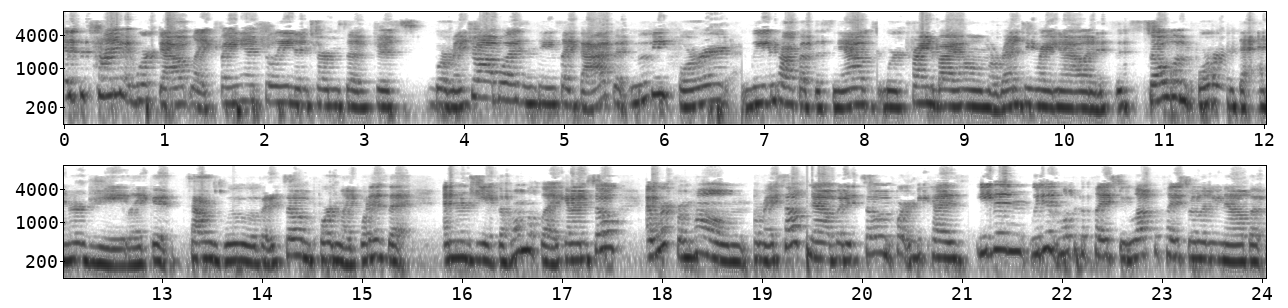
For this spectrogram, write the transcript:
at the time, it worked out like financially and in terms of just where my job was and things like that. But moving forward, we even talk about this now. We're trying to buy a home, we're renting right now, and it's, it's so important the energy. Like it sounds woo woo, but it's so important. Like, what is the energy of the home look like? And I'm so I work from home for myself now, but it's so important because even we didn't look at the place. We love the place we're living now, but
